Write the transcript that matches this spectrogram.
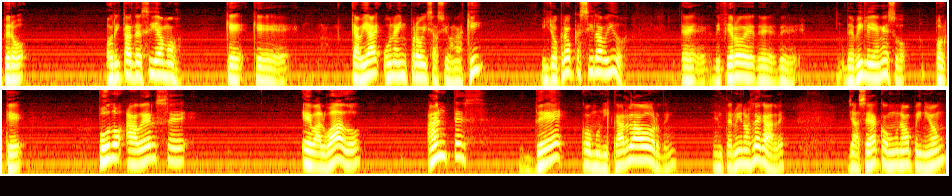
Pero ahorita decíamos que, que, había una improvisación aquí y yo creo que sí la ha habido. Eh, difiero de, de- de- de Billy en eso, porque pudo haberse evaluado antes de comunicar la orden en términos legales, ya sea con una opinión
